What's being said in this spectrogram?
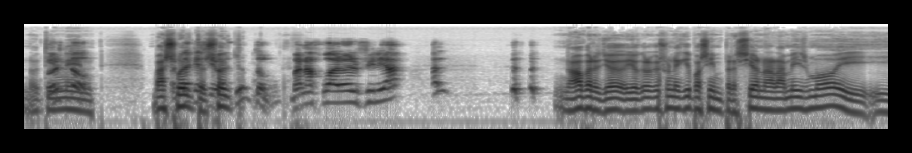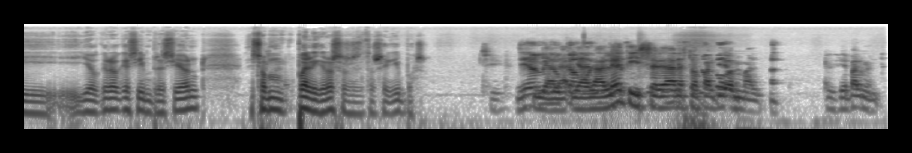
no ¿Suelto? tienen, va Anda suelto, sí, suelto. suelto. Van a jugar el filial. No, pero yo, yo creo que es un equipo sin presión ahora mismo y, y- y yo creo que sin presión son peligrosos estos equipos. Sí. Y, al Atleti se le dan estos partidos mal, principalmente.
